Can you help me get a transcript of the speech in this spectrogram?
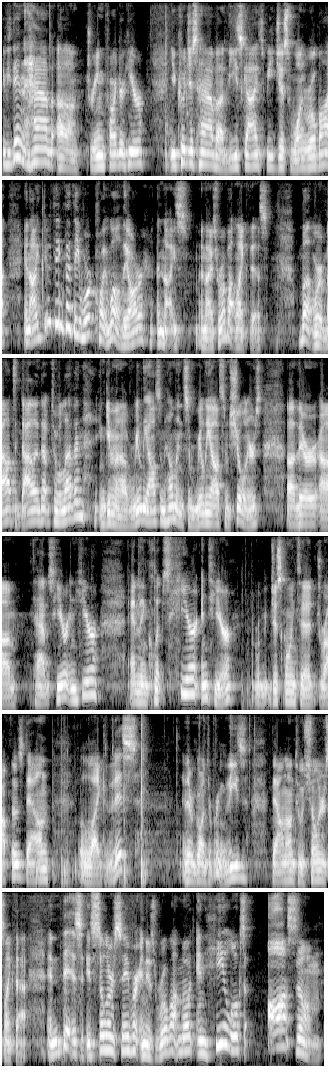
If you didn't have a Dream Fighter here, you could just have uh, these guys be just one robot. And I do think that they work quite well. They are a nice, a nice robot like this. But we're about to dial it up to 11 and give them a really awesome helmet and some really awesome shoulders. Uh, there are um, tabs here and here, and then clips here and here. We're just going to drop those down like this. And then we're going to bring these down onto his shoulders like that. And this is Solar Saver in his robot mode, and he looks awesome.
